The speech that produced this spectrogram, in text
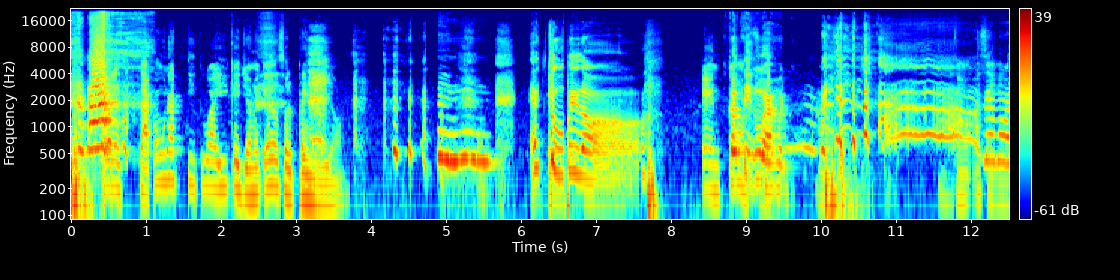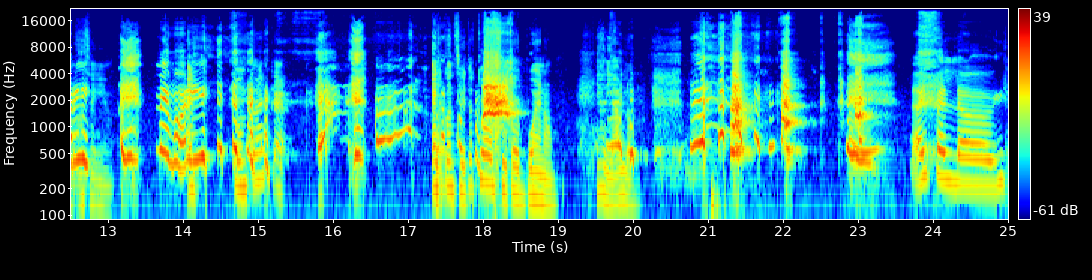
Pero está con una actitud ahí que yo me quedo sorprendido. Estúpido. Entonces, Continúa, Jorge. vamos a Me morí. Me morí. El punto es que el concierto estuvo súper bueno. Es a diablo. Ay, perdón.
